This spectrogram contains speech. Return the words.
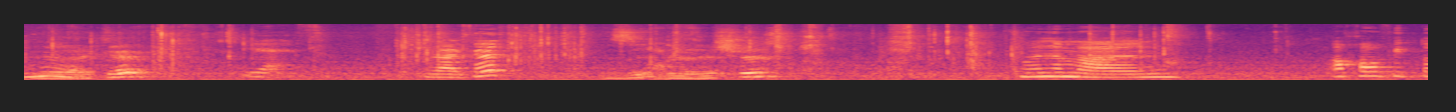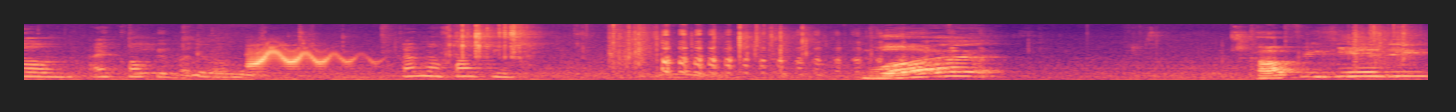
You like it? Yes. You like it? Is it delicious? Ano naman? Ah, coffee to. Ay, coffee ba to? Tama, coffee. What? Coffee candy?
